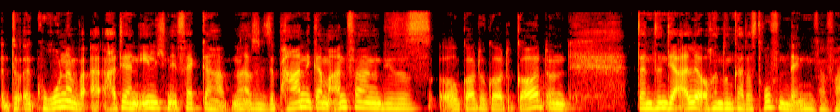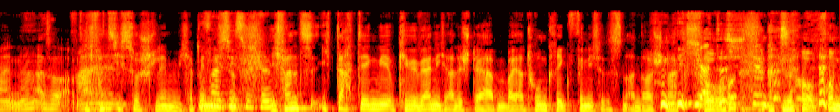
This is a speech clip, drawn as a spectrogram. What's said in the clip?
äh, Corona hat ja einen ähnlichen Effekt gehabt. Ne? Also diese Panik am Anfang, dieses Oh Gott, oh Gott, oh Gott und dann sind ja alle auch in so ein Katastrophendenken verfallen. Ne? Also ich fand es nicht so schlimm. Ich habe nicht so, so schlimm? Ich fand's, ich dachte irgendwie, okay, wir werden nicht alle sterben. Bei Atomkrieg finde ich, das ist ein anderer Schnack. ja, so. stimmt. Also vom,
